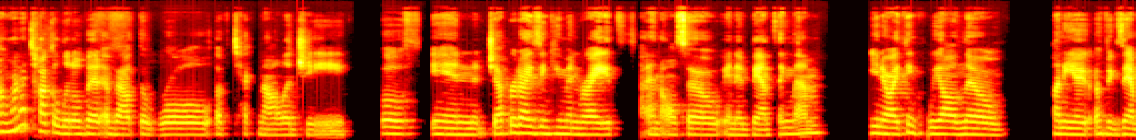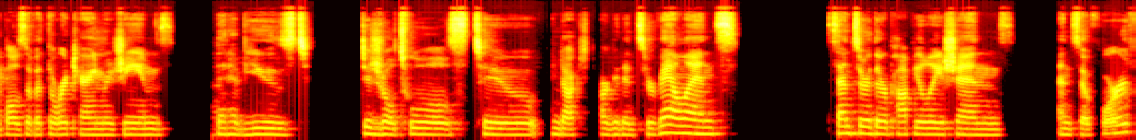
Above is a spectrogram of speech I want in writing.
I want to talk a little bit about the role of technology, both in jeopardizing human rights and also in advancing them. You know, I think we all know plenty of examples of authoritarian regimes that have used digital tools to conduct targeted surveillance, censor their populations, and so forth.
